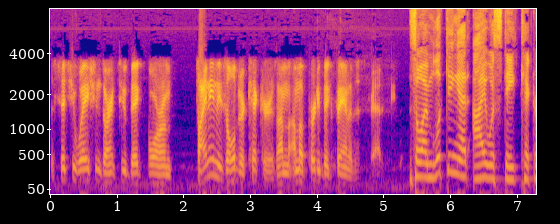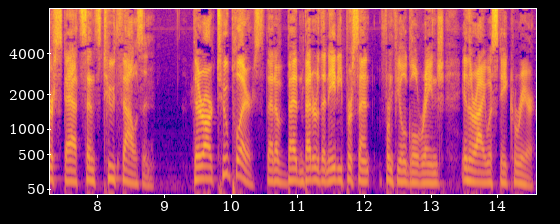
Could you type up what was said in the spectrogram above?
The situations aren't too big for him. Finding these older kickers, I'm I'm a pretty big fan of this strategy. So I'm looking at Iowa State kicker stats since 2000. There are two players that have been better than 80% from field goal range in their Iowa State career.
